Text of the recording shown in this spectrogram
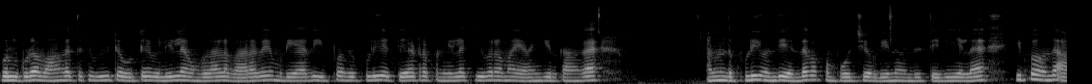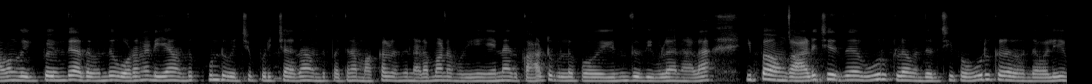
பொருள் கூட வாங்கிறதுக்கு வீட்டை விட்டு வெளியில் உங்களால் வரவே முடியாது. இப்போ அந்த புளியை தேடுற பணியில் தீவிரமாக இறங்கியிருக்காங்க. ஆனால் அந்த புலி வந்து எந்த பக்கம் போச்சு அப்படின்னு வந்து தெரியலை. இப்போ வந்து அவங்க இப்போ வந்து அதை வந்து உடனடியாக வந்து கூண்டு வச்சு பிடிச்சா தான் வந்து பார்த்தீங்கன்னா மக்கள் வந்து நடமாட முடியும். ஏன்னா அது காட்டுக்குள்ளே போ இருந்தது இவ்வளோ நாளாக இப்போ அவங்க அடிச்சது ஊருக்குள்ளே வந்துடுச்சு இப்போ ஊருக்குள்ளே வந்த வழியை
